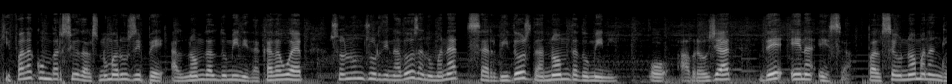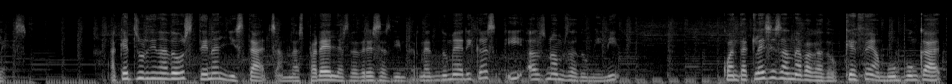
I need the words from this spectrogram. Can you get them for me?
Qui fa la conversió dels números IP al nom del domini de cada web són uns ordinadors anomenats servidors de nom de domini, o abreujat DNS, pel seu nom en anglès. Aquests ordinadors tenen llistats amb les parelles d'adreces d'internet numèriques i els noms de domini. Quan tecleges al navegador què fer amb un.cat,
